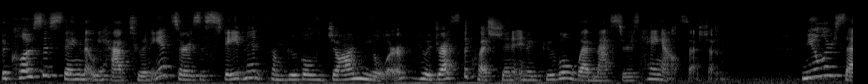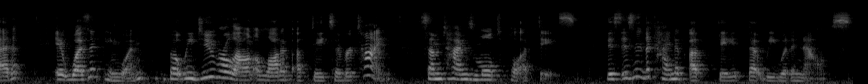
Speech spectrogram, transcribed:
The closest thing that we have to an answer is a statement from Google's John Mueller, who addressed the question in a Google Webmasters Hangout session. Mueller said, It wasn't Penguin, but we do roll out a lot of updates over time, sometimes multiple updates. This isn't the kind of update that we would announce.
